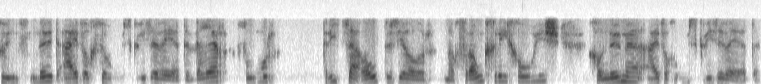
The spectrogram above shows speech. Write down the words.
können sie nicht einfach so ausgewiesen werden. Wer vor 13 Altersjahren nach Frankreich gekommen ist, kann nicht mehr einfach ausgewiesen werden.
